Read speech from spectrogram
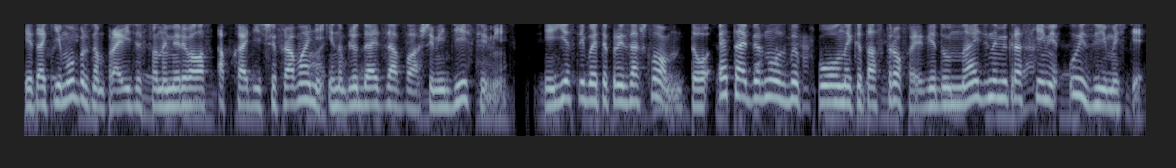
И таким образом правительство намеревалось обходить шифрование и наблюдать за вашими действиями. И если бы это произошло, то это обернулось бы полной катастрофой ввиду найденной микросхеме уязвимости.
